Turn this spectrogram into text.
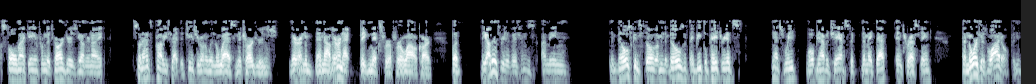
stole that game from the Chargers the other night. So that's probably set. The Chiefs are going to win the West, and the Chargers they're in the, and now they're in that big mix for for a wild card. The other three divisions, I mean, the Bills can still. I mean, the Bills if they beat the Patriots, next week, we'll have a chance to, to make that interesting. The North is wide open,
